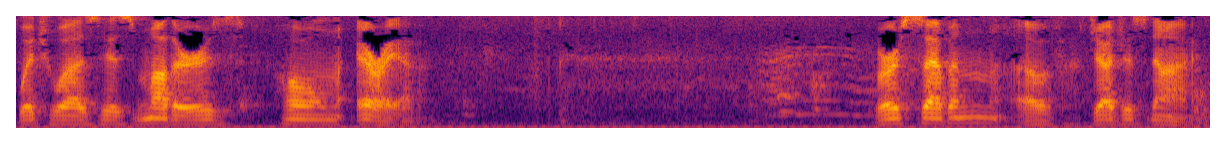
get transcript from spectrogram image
which was his mother's home area. Verse 7 of Judges 9.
